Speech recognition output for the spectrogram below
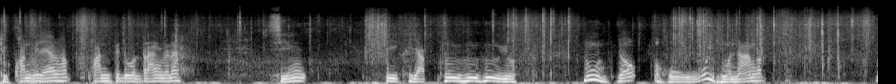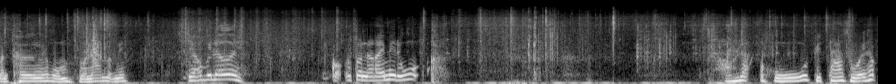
จุดควันไปแล้วครับ ควันไปโดนรังแล้วนะ เสียงปีกขยับฮึ่ฮึ่ฮึ่อยู่ นู่นเดี๋ยวโอ้โหหัวน้ำครับ มันเทิงครับผม หัวน้ำแบบนี้ เจียวไปเลยเกาะต้นอะไรไม่รู้ เอาละโอ้โหปิดตาสวยครับ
